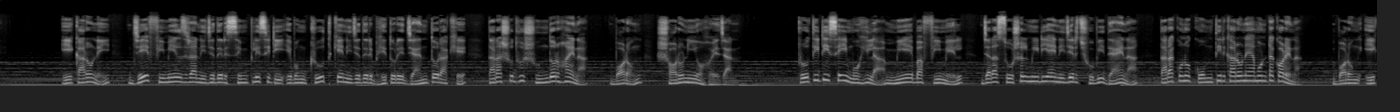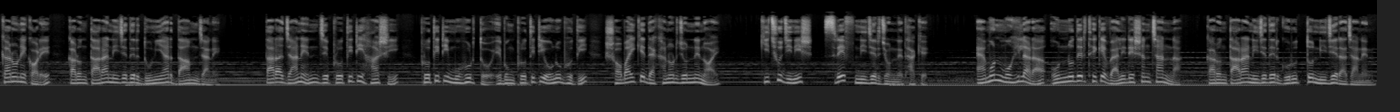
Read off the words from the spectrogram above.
এ কারণেই যে ফিমেলসরা নিজেদের সিম্পলিসিটি এবং ট্রুথকে নিজেদের ভেতরে জ্যান্ত রাখে, তারা শুধু সুন্দর হয় না, বরং স্মরণীয় হয়ে যান। প্রতিটি সেই মহিলা, মেয়ে বা ফিমেল, যারা সোশ্যাল মিডিয়ায় নিজের ছবি দেয় না, তারা কোনো কমতির কারণে এমনটা করে না, বরং এ কারণে করে কারণ তারা নিজেদের দুনিয়ার দাম জানে। তারা জানেন যে প্রতিটি হাসি প্রতিটি মুহূর্ত এবং প্রতিটি অনুভূতি সবাইকে দেখানোর জন্যে নয়, কিছু জিনিস স্রেফ নিজের জন্যে থাকে। এমন মহিলারা অন্যদের থেকে ভ্যালিডেশন চান না, কারণ তারা নিজেদের গুরুত্ব নিজেরা জানেন।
